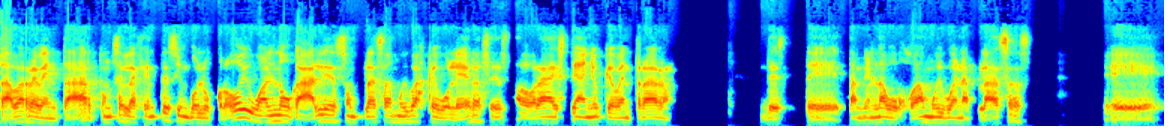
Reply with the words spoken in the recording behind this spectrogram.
estaba a reventar, entonces la gente se involucró, igual Nogales, son plazas muy basquetboleras, es ahora este año que va a entrar este, también la Bojoa, muy buena plazas, eh,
